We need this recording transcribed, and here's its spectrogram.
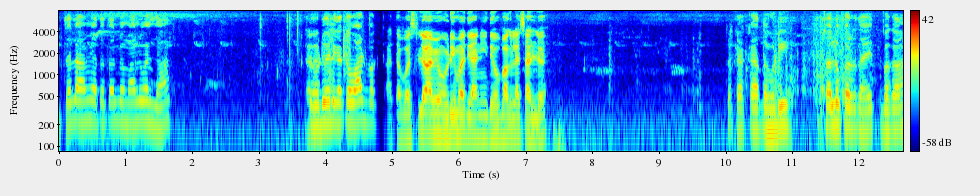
चला आम्ही आता चाललो मालवणला. होडीवाले काका वाट बघ. आता बसलो आम्ही होडीमध्ये आणि देवबागला चाललोय. तर काका आता होडी चालू करत आहेत. बघा.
